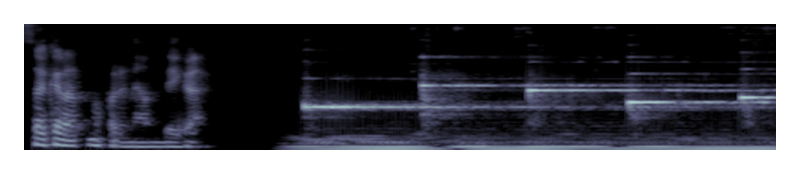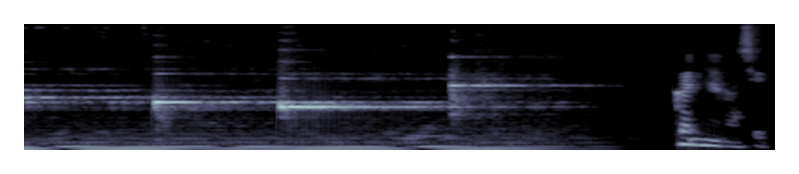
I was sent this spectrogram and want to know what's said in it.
सकारात्मक परिणाम देगा। कन्या राशि।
